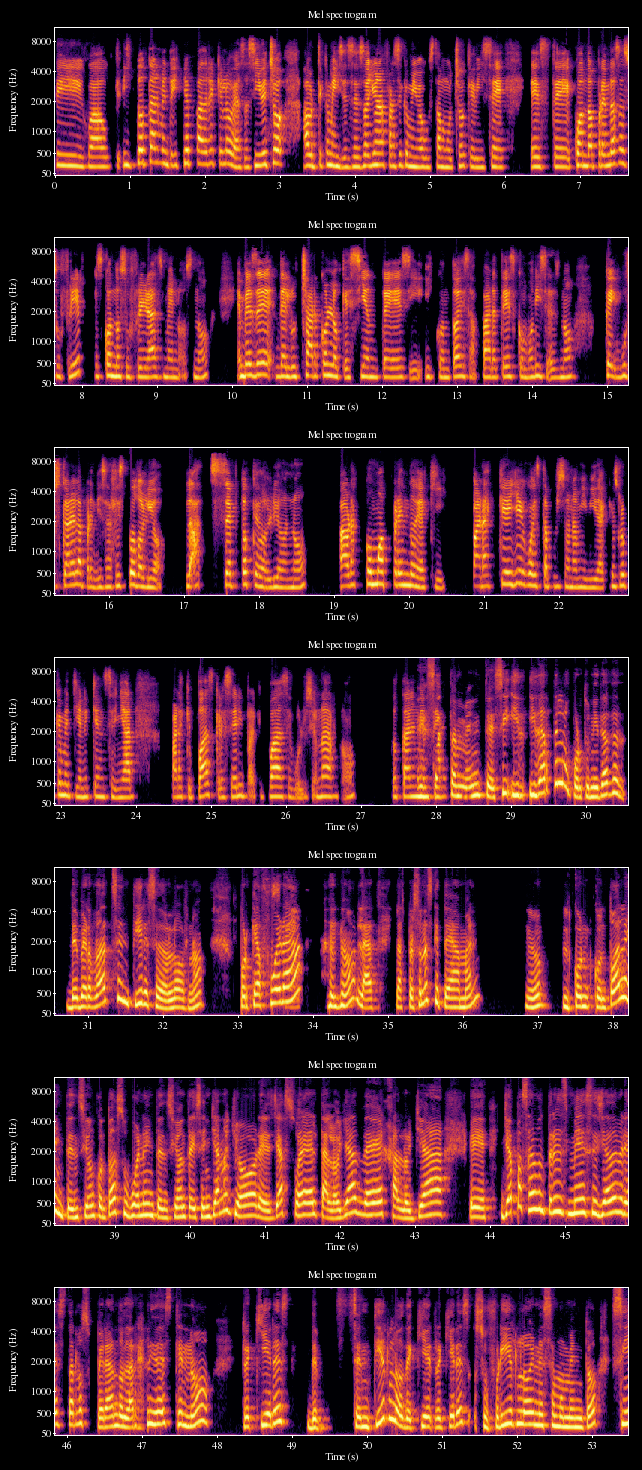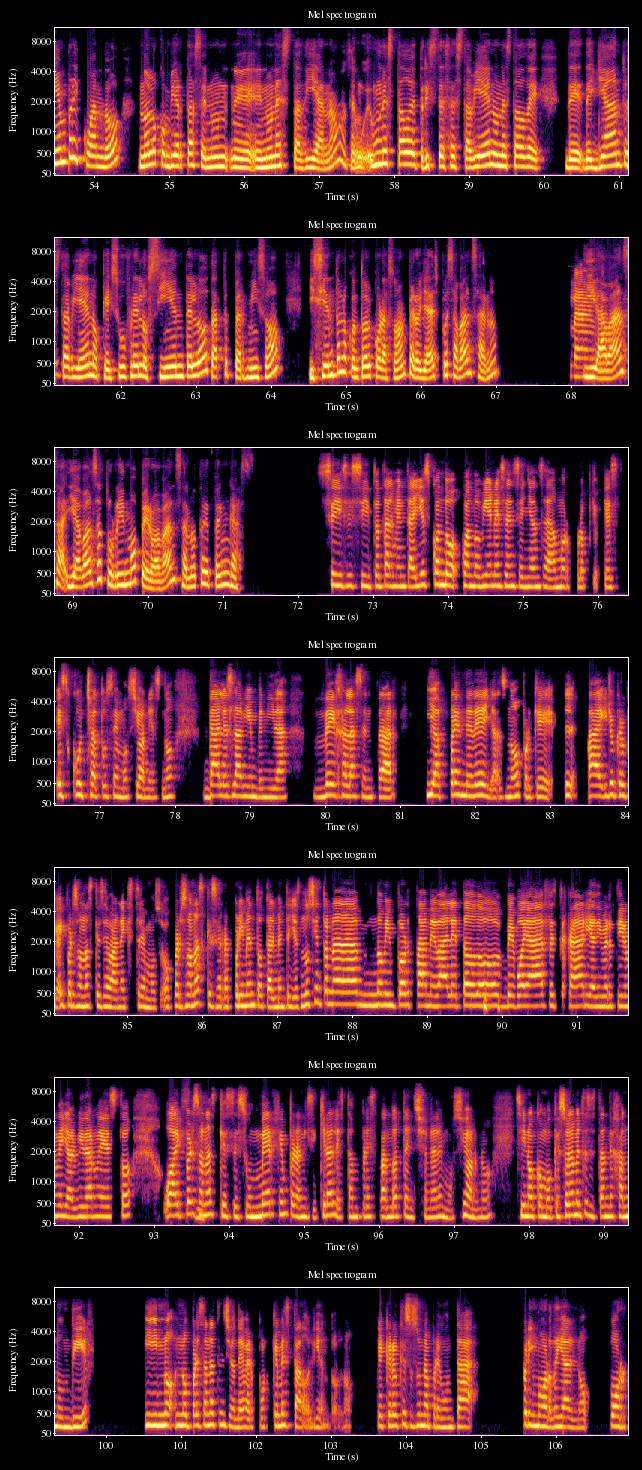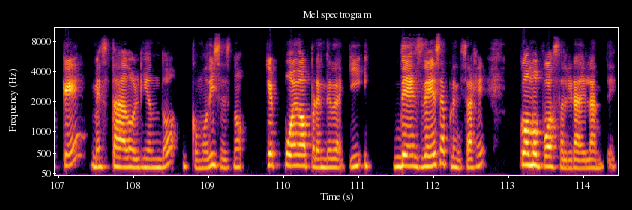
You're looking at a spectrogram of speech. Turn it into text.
Sí, wow, y totalmente, y qué padre que lo veas así. De hecho, ahorita que me dices eso, hay una frase que a mí me gusta mucho que dice, este, cuando aprendas a sufrir es cuando sufrirás menos, ¿no? En vez de, de luchar con lo que sientes y, y con toda esa parte, es como dices, ¿no? Que buscar el aprendizaje, esto dolió, acepto que dolió, ¿no? Ahora, ¿cómo aprendo de aquí? ¿Para qué llegó esta persona a mi vida? ¿Qué es lo que me tiene que enseñar para que puedas crecer y para que puedas evolucionar, ¿no? Totalmente. Exactamente, sí, y, y darte la oportunidad de, de verdad sentir ese dolor, ¿no? Porque afuera, ¿no? Las, las personas que te aman, ¿no? Con, con toda la intención, con toda su buena intención, te dicen, ya no llores, ya suéltalo, ya déjalo, ya, eh, ya pasaron tres meses, ya deberías estarlo superando. La realidad es que no, requieres de sentirlo, de que requieres sufrirlo en ese momento, siempre y cuando no lo conviertas en, un, eh, en una estadía, ¿no? O sea, un estado de tristeza está bien, un estado de, de, de llanto está bien, ok, sufrelo, siéntelo, date permiso y siéntelo con todo el corazón, pero ya después avanza, ¿no? Claro. Y avanza, y avanza tu ritmo, pero avanza, no te detengas. Sí, sí, sí, totalmente. Ahí es cuando, cuando viene esa enseñanza de amor propio, que es escucha tus emociones, ¿no? Dales la bienvenida, déjalas entrar y aprende de ellas, ¿no? Porque hay, yo creo que hay personas que se van a extremos o personas que se reprimen totalmente y es, no siento nada, no me importa, me vale todo, me voy a festejar y a divertirme y a olvidarme de esto. O hay personas sí. que se sumergen pero ni siquiera le están prestando atención a la emoción, ¿no? Sino como que solamente se están dejando hundir y no, no prestan atención de ver por qué me está doliendo, ¿no? Que creo que eso es una pregunta primordial, ¿no? ¿Por qué me está doliendo? Como dices, ¿no? qué puedo aprender de aquí y desde ese aprendizaje, cómo puedo salir adelante.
